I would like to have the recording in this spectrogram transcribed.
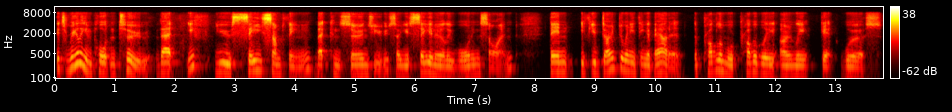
It's really important too that if you see something that concerns you, so you see an early warning sign, then if you don't do anything about it, the problem will probably only get worse.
